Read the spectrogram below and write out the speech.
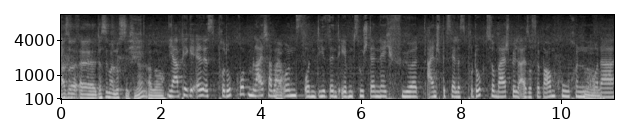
Also äh, das ist immer lustig, ne? Also Ja, PGL ist Produktgruppenleiter bei Ja. uns und die sind eben zuständig für ein spezielles Produkt zum Beispiel, also für Baumkuchen Mhm. oder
